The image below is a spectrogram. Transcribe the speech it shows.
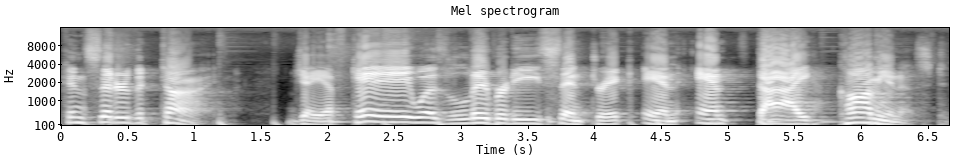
Consider the time. JFK was liberty centric and anti communist.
